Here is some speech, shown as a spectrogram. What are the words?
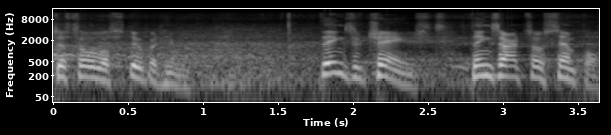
Just a little stupid humor. Things have changed, things aren't so simple.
